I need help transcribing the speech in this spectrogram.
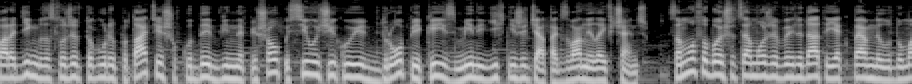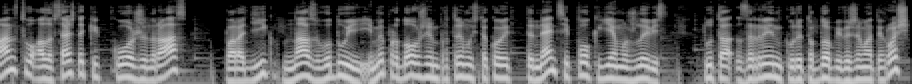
Paradigm заслужив таку репутацію, що куди б він не пішов, усі очікують дроп, який змінить їхнє життя, так званий change. Само собою, що це може виглядати як певне лудоманство, але все ж таки кожен раз Paradigm нас годує, і ми продовжуємо протримуватися такої тенденції, поки є можливість тут з ринку ретордопів вижимати гроші,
